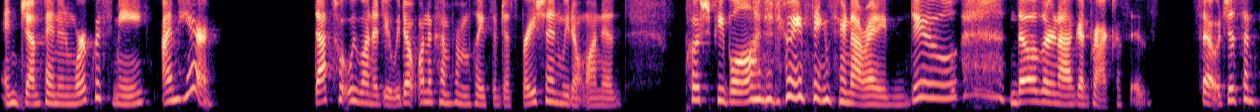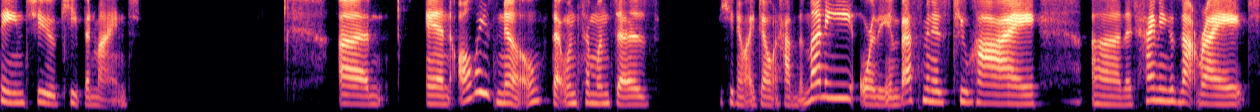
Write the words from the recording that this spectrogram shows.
and jump in and work with me, I'm here. That's what we want to do. We don't want to come from a place of desperation. We don't want to push people into doing things they're not ready to do. Those are not good practices. So, just something to keep in mind. Um, and always know that when someone says, you know, I don't have the money or the investment is too high, uh, the timing is not right.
